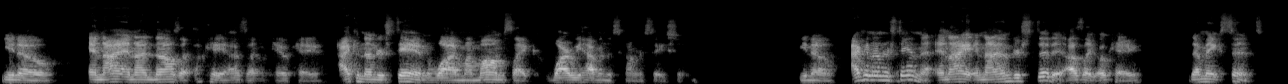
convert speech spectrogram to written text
you know, and I and I, and I was like, okay, I was like, okay, okay, I can understand why my mom's like, why are we having this conversation? You know, I can understand that, and I and I understood it. I was like, okay, that makes sense.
